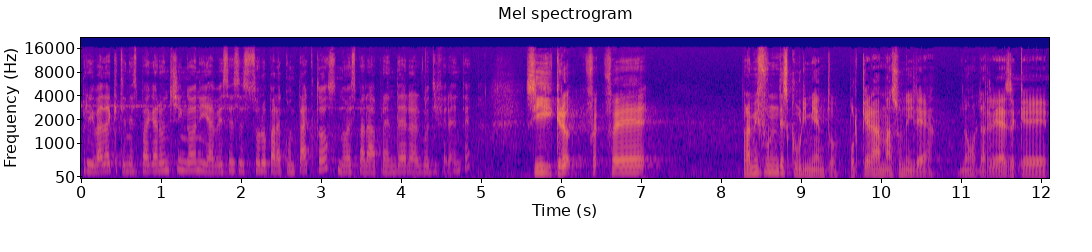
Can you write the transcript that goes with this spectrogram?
privadas que tienes que pagar un chingón y a veces es solo para contactos, no es para aprender algo diferente. Sí, creo, fue, fue para mí fue un descubrimiento, porque era más una idea, ¿no? La realidad es de que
